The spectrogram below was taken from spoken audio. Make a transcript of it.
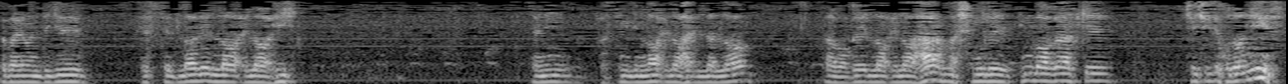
به بیان دیگه استدلال لا الهی. یعنی وقتی میگیم لا اله الا الله در واقع لا اله مشمول این واقع است که چه چیزی خدا نیست.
